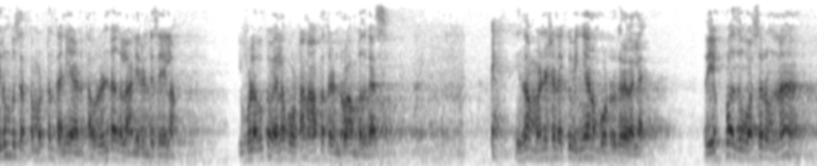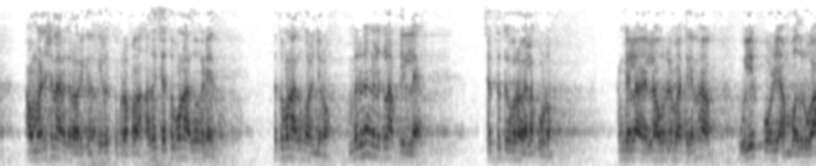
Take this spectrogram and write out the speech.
இரும்பு சத்தம் மட்டும் தனியா எடுத்தா ஒரு ரெண்டு அங்கல் அணி ரெண்டு செய்யலாம். இவ்வளவுக்கும் விலை போட்டா நாற்பத்தி ரெண்டு ரூபா ஐம்பது காசு. இதுதான் மனுஷனுக்கு விஞ்ஞானம் போட்டிருக்கிற விலை. அது எப்போ அது ஒசரும்னா அவன் மனுஷனா இருக்கிற வரைக்கும் இருக்கு பிரபா. அதுவும் செத்து போனா அதுவும் கிடையாது. செத்து போனா அதுவும் குறைஞ்சிரும். மிருகங்களுக்கெல்லாம் அப்படி இல்லை. செத்ததுக்கு அப்புறம் விலை கூடும். அங்கெல்லாம் எல்லா ஊர்லயும் பாத்தீங்கன்னா உயிர் கோழி ஐம்பது ரூபா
